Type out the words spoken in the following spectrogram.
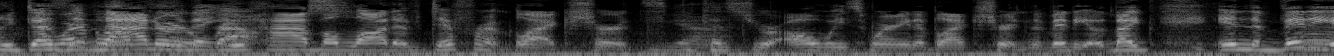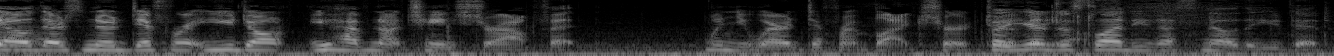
it doesn't matter that you have a lot of different black shirts Yeah. because you're always wearing a black shirt in the video. Like in the video, there's no different. You don't. You have not changed your outfit when you wear a different black shirt. but you're video. just letting us know that you did.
